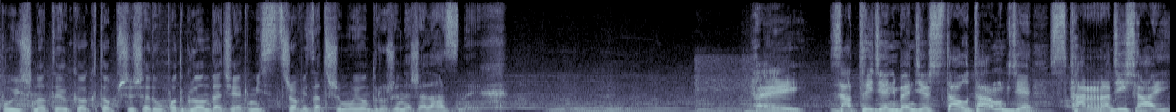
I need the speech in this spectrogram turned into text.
Spójrz no tylko, kto przyszedł podglądać, jak mistrzowie zatrzymują drużynę żelaznych. Hej! Za tydzień będziesz stał tam, gdzie Skarra dzisiaj!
